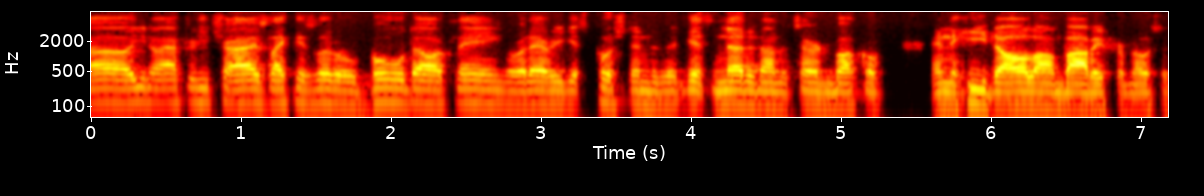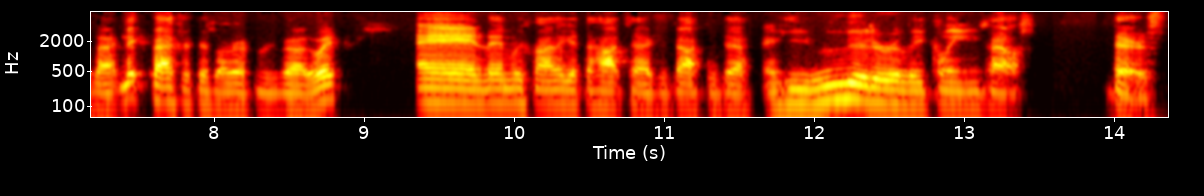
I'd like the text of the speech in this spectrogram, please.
uh, you know, after he tries like his little bulldog thing or whatever, he gets pushed into the, gets nutted on the turnbuckle and the heat all on Bobby for most of that. Nick Patrick is our referee, by the way. And then we finally get the hot tag with Dr. Death and he literally cleans house. There's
